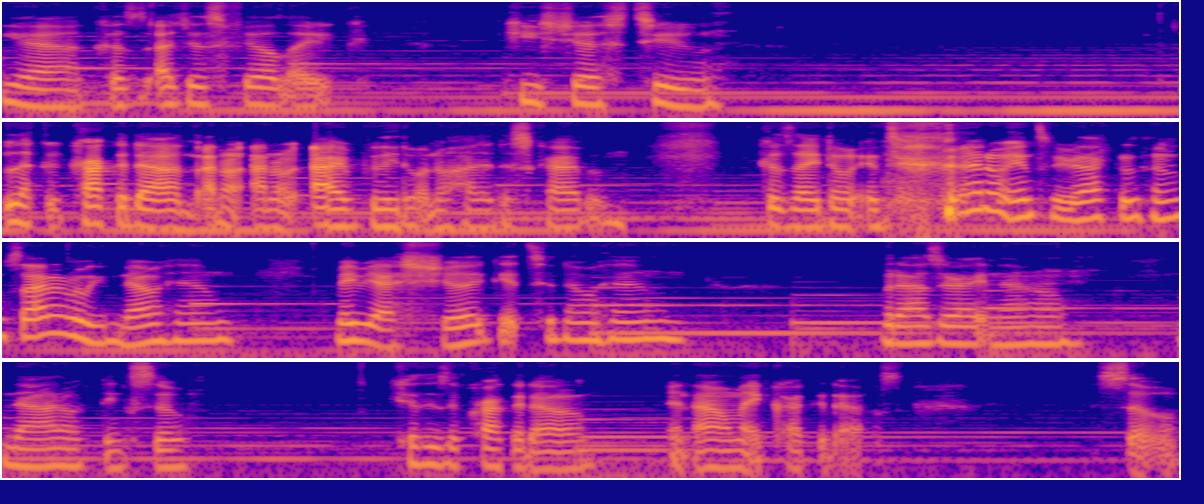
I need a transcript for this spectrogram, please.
Yeah, because I just feel like he's just too like a crocodile. I don't, I don't, I really don't know how to describe him because I don't, inter- I don't interact with him, so I don't really know him. Maybe I should get to know him, but as of right now, nah, I don't think so because he's a crocodile and I don't like crocodiles. So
